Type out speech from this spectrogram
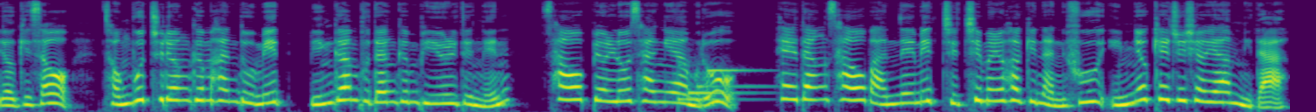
여기서 정부 출연금 한도 및 민간 부담금 비율 등은 사업별로 상이하므로 해당 사업 안내 및 지침을 확인한 후 입력해 주셔야 합니다.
